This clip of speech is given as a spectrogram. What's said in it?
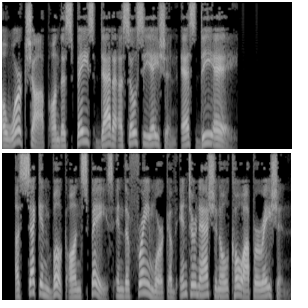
A workshop on the Space Data Association SDA a second book on space in the framework of international cooperation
